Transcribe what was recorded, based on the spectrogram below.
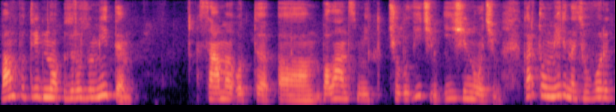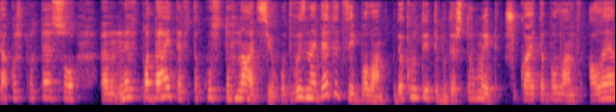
Вам потрібно зрозуміти саме от е, баланс між чоловічим і жіночим. Карта уміряність говорить також про те, що е, не впадайте в таку стогнацію. От ви знайдете цей баланс, буде крутити, буде штормити, шукайте баланс, але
